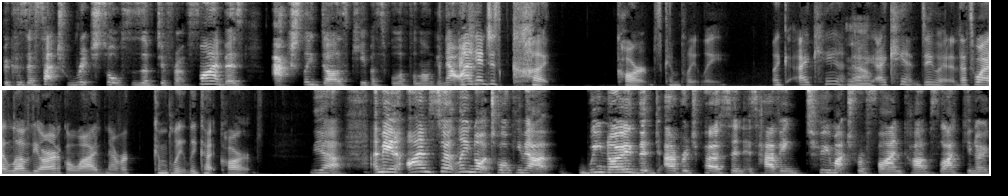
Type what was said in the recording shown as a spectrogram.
because they're such rich sources of different fibers, actually does keep us fuller for longer. Now, I I'm, can't just cut carbs completely. Like I can't. No. I, I can't do it. That's why I love the article. Why I'd never completely cut carbs. Yeah. I mean, I'm certainly not talking about we know that average person is having too much refined carbs like, you know,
